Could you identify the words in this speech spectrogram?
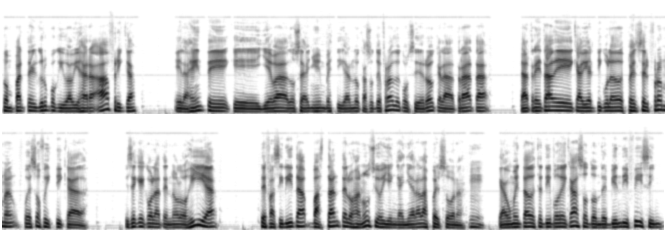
son parte del grupo que iba a viajar a África. El agente que lleva 12 años investigando casos de fraude consideró que la trata, la treta de que había articulado Spencer Froman fue sofisticada. Dice que con la tecnología se facilita bastante los anuncios y engañar a las personas Mm. que ha aumentado este tipo de casos donde es bien difícil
